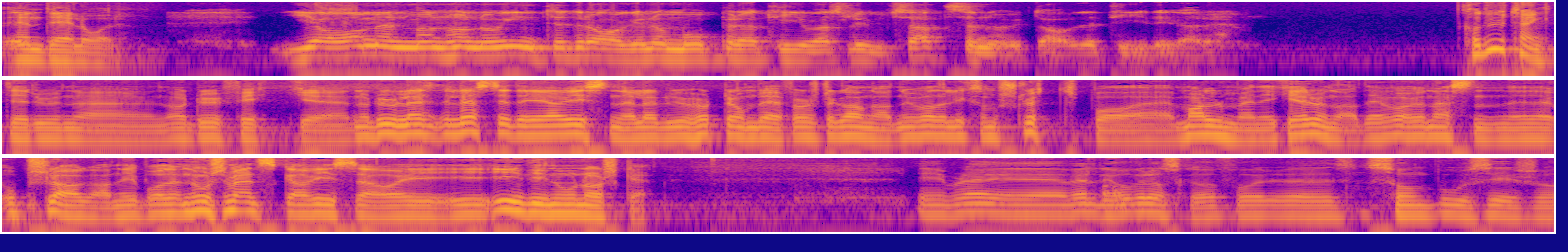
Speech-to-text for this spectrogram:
en del år? Ja, men man har nog inte dragit de operativa slutsatserna utav det tidigare. Vad du tänkte Rune, när du, fick, eh, när du läste det i avisen, eller du hörde om det första gången, att nu var det liksom slut på eh, Malmen i Kiruna. Det var ju nästan uppslagen i både nordsvenska aviser och i, i, i de nordnorska. Jeg ble eh, veldig overraska, for eh, som Bo sier, så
